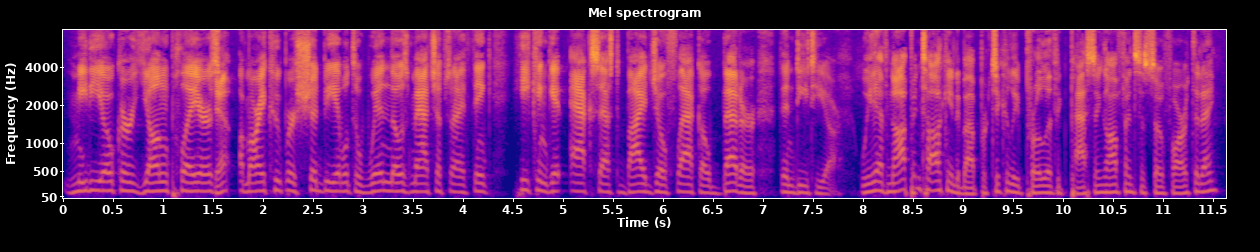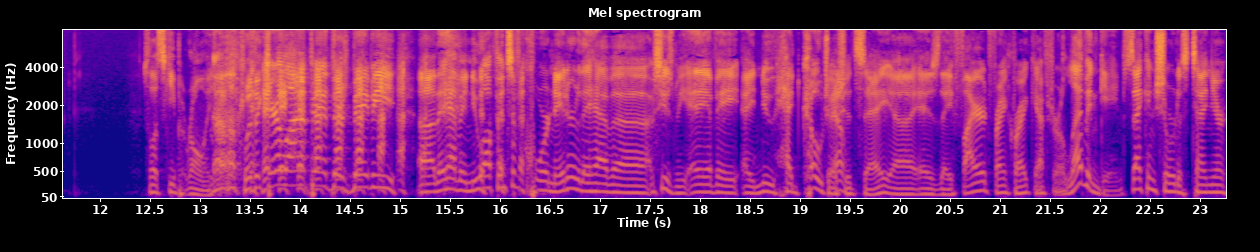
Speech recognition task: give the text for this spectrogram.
mediocre young players. Yep. Amari Cooper should be able to win those matchups, and I think he can get accessed by Joe Flacco better than DTR. We have not been talking about particularly prolific passing offenses so far today. So let's keep it rolling. With the Carolina Panthers, baby, uh, they have a new offensive coordinator. They have a, excuse me, they have a, a new head coach, I should say, uh, as they fired Frank Reich after 11 games, second shortest tenure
